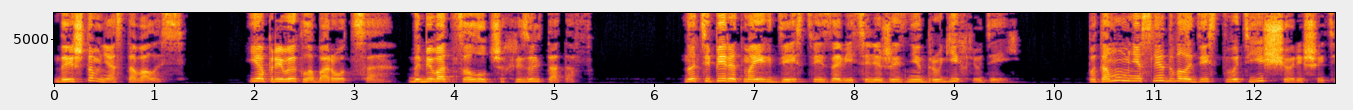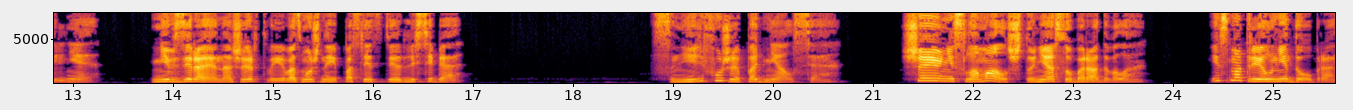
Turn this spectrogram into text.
Да и что мне оставалось? Я привыкла бороться, добиваться лучших результатов. Но теперь от моих действий зависели жизни других людей. Потому мне следовало действовать еще решительнее, невзирая на жертвы и возможные последствия для себя. Снильф уже поднялся. Шею не сломал, что не особо радовало. И смотрел недобро.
